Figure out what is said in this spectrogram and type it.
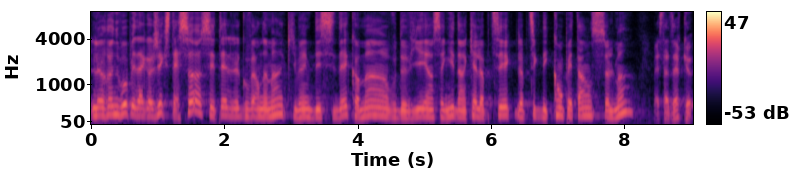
Le renouveau pédagogique, c'était ça. C'était le gouvernement qui même décidait comment vous deviez enseigner, dans quelle optique, l'optique des compétences seulement. Ben, c'est-à-dire que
